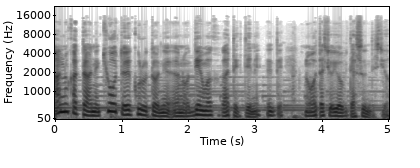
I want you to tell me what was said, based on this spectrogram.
あの方はね京都へ来るとねあの電話かかってきてねであの私を呼び出すんですよ。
